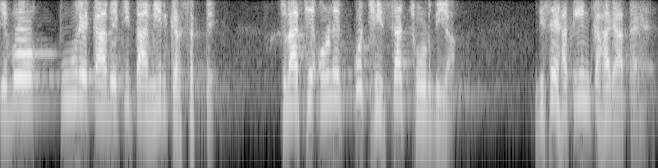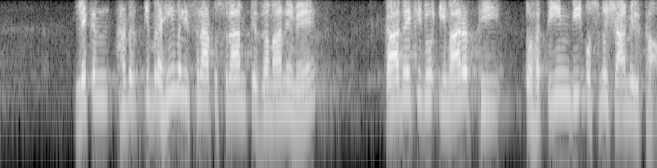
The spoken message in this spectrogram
کہ وہ پورے کعبے کی تعمیر کر سکتے۔ چنانچہ انہوں نے کچھ حصہ چھوڑ دیا، جسے حتیم کہا جاتا ہے۔ لیکن حضرت ابراہیم علیہ السلاۃ السلام کے زمانے میں کعبے کی جو عمارت تھی، تو حتیم بھی اس میں شامل تھا۔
